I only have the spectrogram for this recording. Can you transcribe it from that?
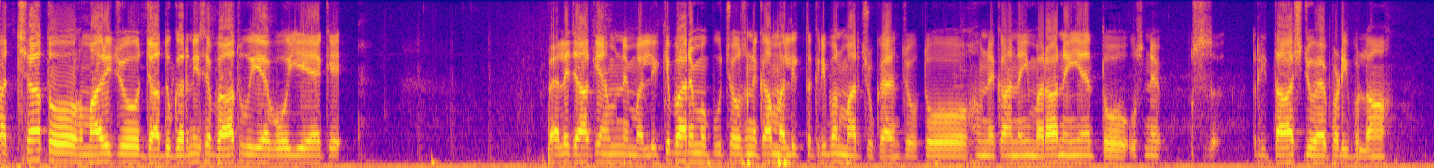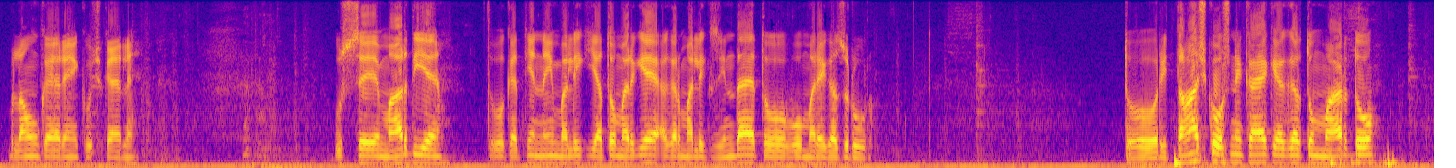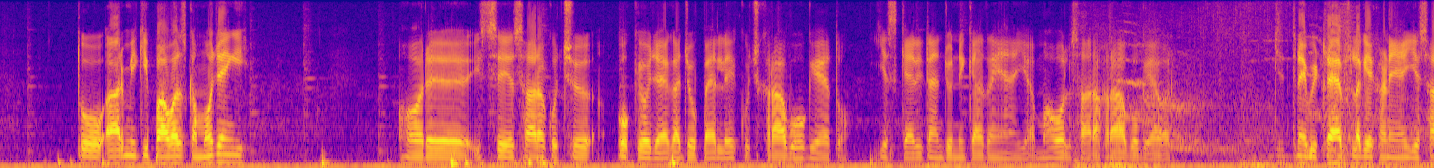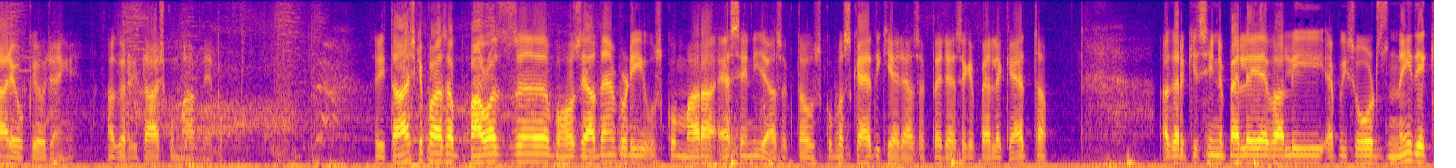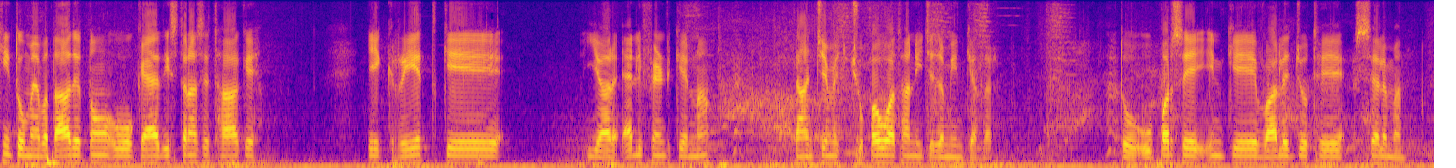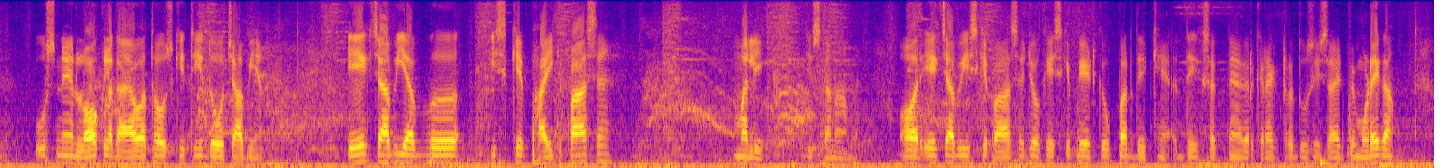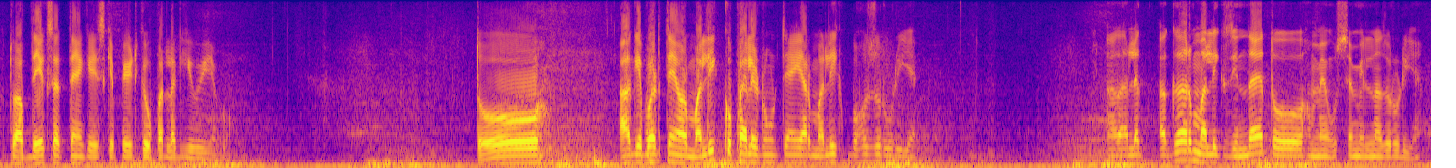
अच्छा तो हमारी जो जादूगरनी से बात हुई है, वो ये है कि पहले जाके हमने मलिक के बारे में पूछा। उसने कहा, मलिक तकरीबन मर चुका है। जो तो हमने कहा, नहीं, मरा नहीं है। तो उसने उस रिताश जो है बड़ी बुला, बुलाऊँ कह रहे हैं, कुछ कह रहे उससे मार दिया है। तो वो कहती है, नहीं, मलिक या तो मर गया अगर मलिक ज़िंदा है तो वो मरेगा ज़रूर। तो रिताश को उसने कहा है कि अगर तुम मार दो तो आर्मी की पावर्स कम हो जाएँगी। और इससे सारा कुछ ओके हो जाएगा, जो पहले कुछ ख़राब हो गया है तो। ये स्केलेटन जो निकल रहे हैं, या माहौल सारा ख़राब हो गया और जितने भी ट्रैप्स लगे खड़े हैं, ये सारे ओके हो जाएँगे, अगर रिताश को मार दें तो। रिताश के पास अब पावर्स बहुत ज़्यादा हैं पड़ी, उसको मारा ऐसे नहीं जा सकता, उसको बस कैद किया जा सकता है, जैसे कि पहले कैद था। अगर किसी ने पहले वाली एपिसोड्स नहीं देखी तो मैं बता देता हूँ, वो कैद इस तरह से था कि एक रेत के, यार एलिफेंट के ना, ढांचे में छुपा हुआ था नीचे ज़मीन के अंदर। तो ऊपर से इनके वालिद जो थे सेलमन उसने लॉक लगाया हुआ था, उसकी थी दो चाबियाँ। एक चाबी अब इसके भाई के पास है, मलिक, जिसका नाम है। और एक चाबी इसके पास है, जो कि इसके पेट के ऊपर देखें, देख सकते हैं, अगर करेक्टर दूसरी साइड पे मुड़ेगा तो आप देख सकते हैं कि इसके पेट के ऊपर लगी हुई है वो। तो आगे बढ़ते हैं और मलिक को पहले ढूंढते हैं। यार, मलिक बहुत ज़रूरी है। अगर अगर मलिक ज़िंदा है तो हमें उससे मिलना ज़रूरी है।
